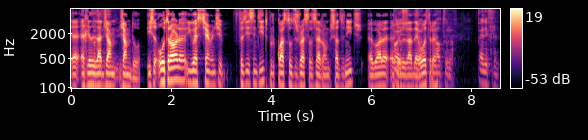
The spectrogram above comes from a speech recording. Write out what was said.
A, a realidade já, já mudou. Isto, outra hora, o US Championship fazia sentido, porque quase todos os wrestlers eram dos Estados Unidos, agora a Pois, realidade é outra. É diferente.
